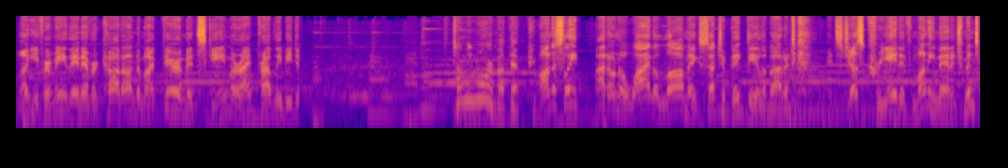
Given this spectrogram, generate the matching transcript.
Lucky for me they never caught on to my pyramid scheme or I'd probably be... Tell me more about that. Honestly, I don't know why the law makes such a big deal about it. It's just creative money management.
